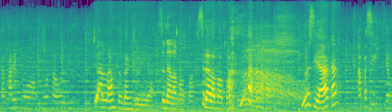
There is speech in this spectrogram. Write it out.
tertarik mau mau tahu lebih dalam tentang Julia. Sedalam apa? Sedalam apa? Terus ya kan apa sih yang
